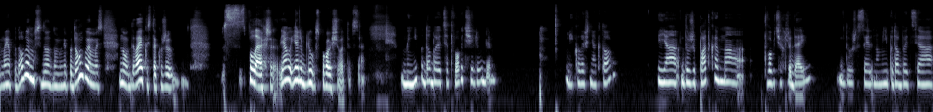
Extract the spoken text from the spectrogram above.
Ми подобаємося до одному, не подобаємось. Ну, давай якось так уже полегше. Я, Я люблю спрощувати все. Мені подобаються творчі люди мій колишній актор. І я дуже падка на творчих людей. Дуже сильно. Мені подобається,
